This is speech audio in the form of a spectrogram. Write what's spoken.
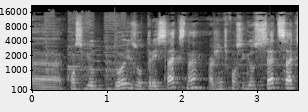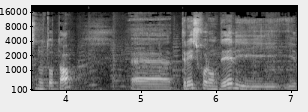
É, conseguiu dois ou três sacks, né? A gente conseguiu sete sacks no total. É, três foram dele e,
